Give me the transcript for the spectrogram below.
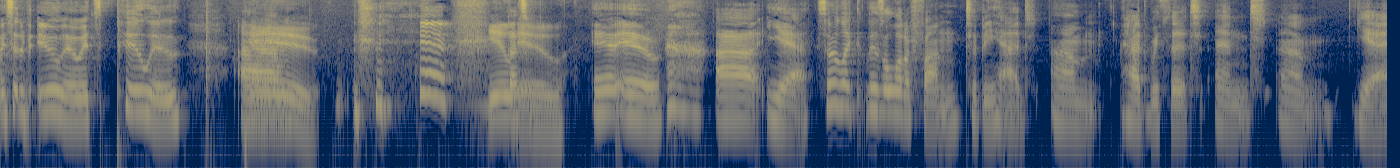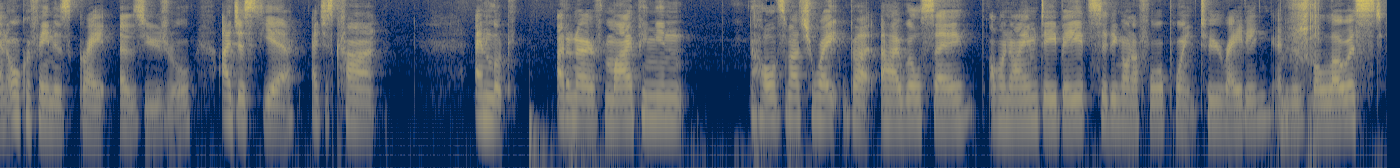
instead of ooh it's poo ooh. ew. ew, That's- ew. Ew, ew. Uh, yeah. So like, there's a lot of fun to be had, um, had with it, and um, yeah, and Awkwafina is great as usual. I just, yeah, I just can't. And look, I don't know if my opinion holds much weight, but I will say on IMDb it's sitting on a 4.2 rating, and it is the lowest.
